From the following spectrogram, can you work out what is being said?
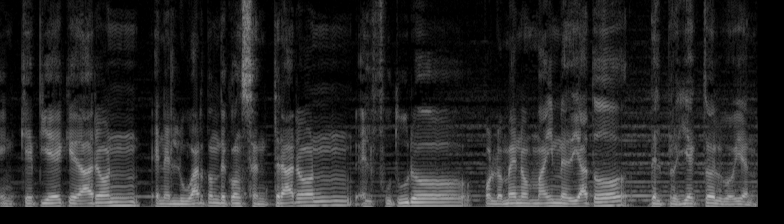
en qué pie quedaron en el lugar donde concentrar el futuro, por lo menos más inmediato, del proyecto del gobierno.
